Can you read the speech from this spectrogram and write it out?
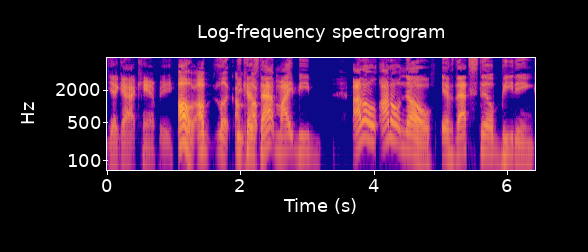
you got campy. Oh, um, look, I'm- Because I'm- that might be I don't I don't know if that's still beating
